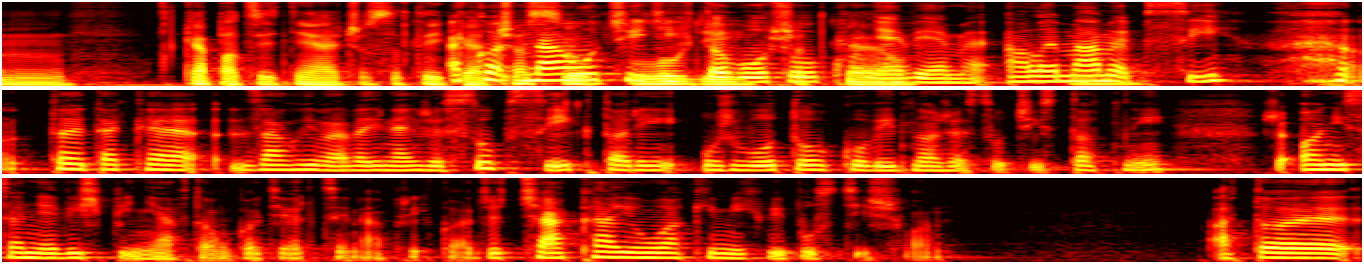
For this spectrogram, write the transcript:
Mm, kapacitne aj čo sa týka Ako času naučiť ľudí, ich to v útulku nevieme, ale máme mm. psy. to je také zaujímavé inak, že sú psy, ktorí už v útulku vidno, že sú čistotní, že oni sa nevyšpinia v tom kotierci napríklad, že čakajú, akým ich vypustíš von. A to je,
